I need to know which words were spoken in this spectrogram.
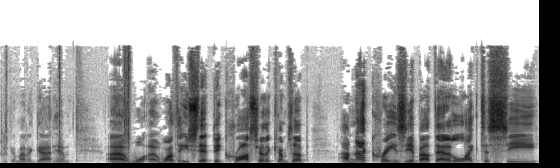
think I might have got him. Uh, uh, one thing you see that big crosshair that comes up. I'm not crazy about that. I'd like to see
